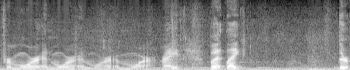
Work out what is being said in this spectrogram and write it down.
for more and more and more and more, right? But like they're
